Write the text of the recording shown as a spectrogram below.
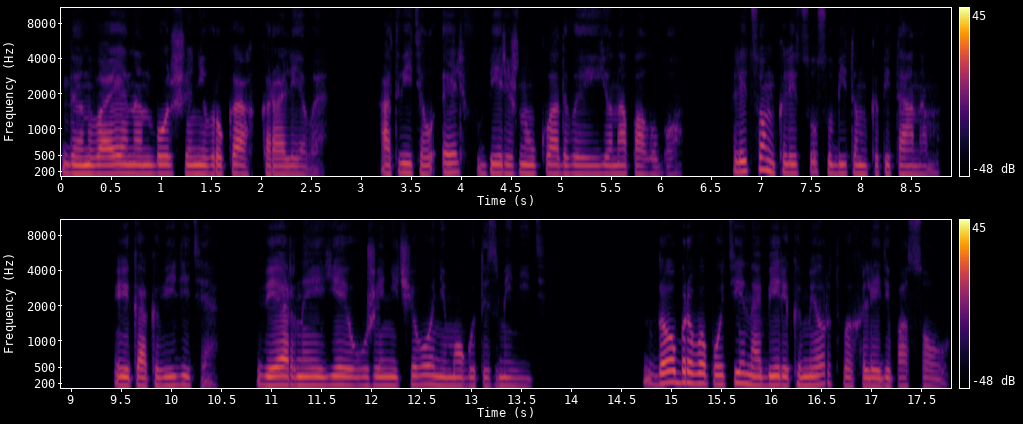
«Денваэнен больше не в руках королевы», — ответил эльф, бережно укладывая ее на палубу, лицом к лицу с убитым капитаном. «И, как видите, верные ей уже ничего не могут изменить. Доброго пути на берег мертвых, леди-посол.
